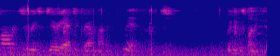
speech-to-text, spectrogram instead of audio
calling Cherise a geriatric grandmother, Miss but it was funny.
